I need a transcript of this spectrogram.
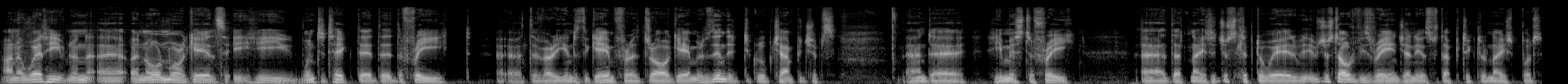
on a wet evening, uh, on Owenmore Gaels, he, he went to take the, the, the free at the very end of the game for a draw game. It was in the group championships, and uh, he missed a free uh, that night. It just slipped away. It was just out of his range, anyways, for that particular night. But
